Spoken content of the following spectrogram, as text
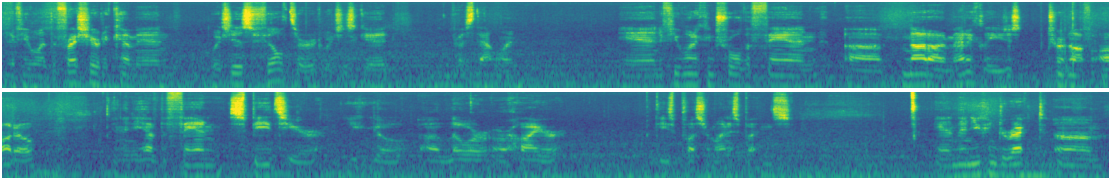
And if you want the fresh air to come in, which is filtered, which is good, press that one. And if you want to control the fan uh, not automatically, you just turn off auto and then you have the fan speeds here. You can go uh, lower or higher with these plus or minus buttons. And then you can direct um,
